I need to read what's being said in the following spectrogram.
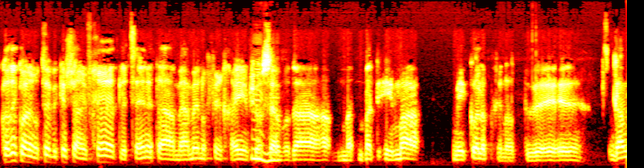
קודם כל אני רוצה בקשר לנבחרת לציין את המאמן אופיר חיים שעושה עבודה מדהימה מכל הבחינות. גם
